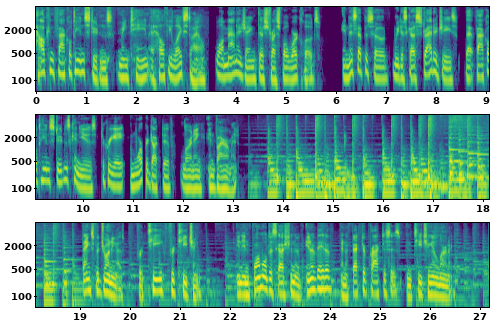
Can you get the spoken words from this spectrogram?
How can faculty and students maintain a healthy lifestyle while managing their stressful workloads? In this episode, we discuss strategies that faculty and students can use to create a more productive learning environment. Thanks for joining us for Tea for Teaching, an informal discussion of innovative and effective practices in teaching and learning.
